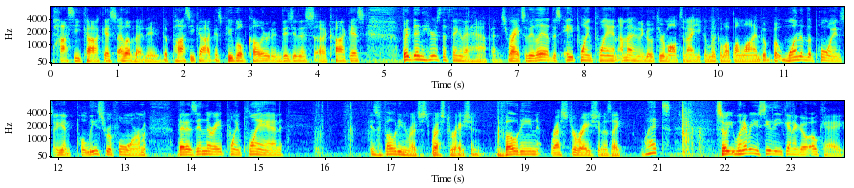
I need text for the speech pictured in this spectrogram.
POCI Caucus. I love that name, the POCI Caucus, People of Color and Indigenous uh, Caucus. But then here's the thing that happens, right? So they laid out this eight point plan. I'm not going to go through them all tonight. You can look them up online. But, but one of the points, again, police reform that is in their eight point plan is voting rest- restoration. Voting restoration is like, what? So whenever you see that, you kind of go, okay,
